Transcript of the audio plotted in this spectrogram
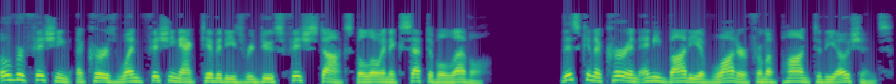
Overfishing occurs when fishing activities reduce fish stocks below an acceptable level. This can occur in any body of water from a pond to the oceans.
